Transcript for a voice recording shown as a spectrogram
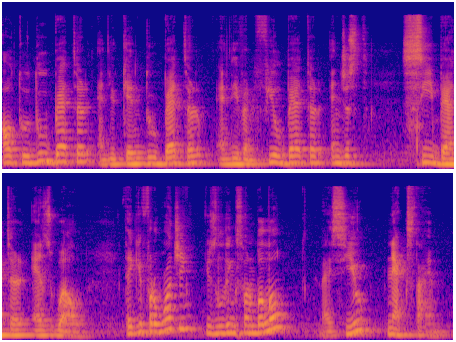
how to do better and you can do better and even feel better and just see better as well. Thank you for watching. Use the links on below and I see you next time.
